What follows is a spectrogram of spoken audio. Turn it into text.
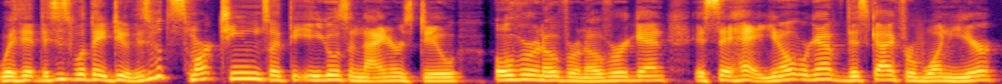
with it. This is what they do. This is what smart teams like the Eagles and Niners do over and over and over again is say, hey, you know what? We're going to have this guy for one year.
